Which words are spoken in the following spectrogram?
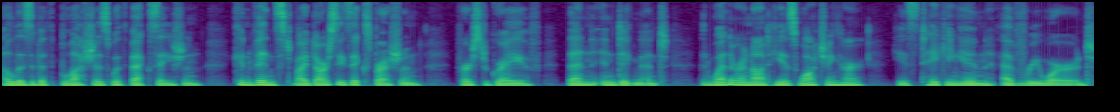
Elizabeth blushes with vexation, convinced by Darcy's expression, first grave, then indignant, that whether or not he is watching her, he is taking in every word.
